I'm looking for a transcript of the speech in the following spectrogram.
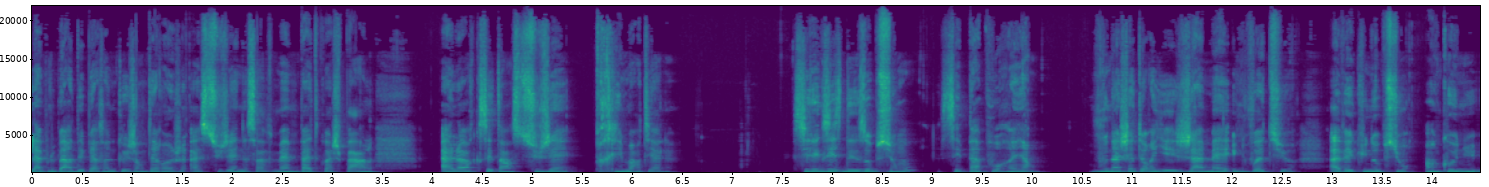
La plupart des personnes que j'interroge à ce sujet ne savent même pas de quoi je parle, alors que c'est un sujet primordial. S'il existe des options, c'est pas pour rien. Vous n'achèteriez jamais une voiture avec une option inconnue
